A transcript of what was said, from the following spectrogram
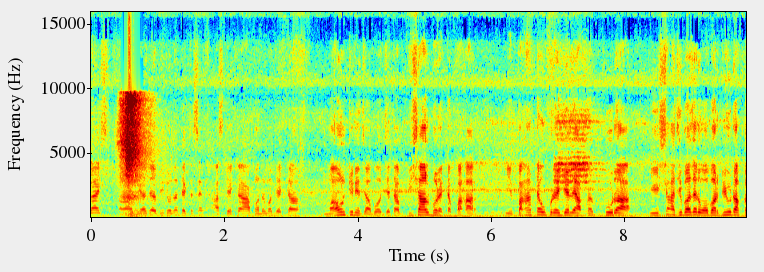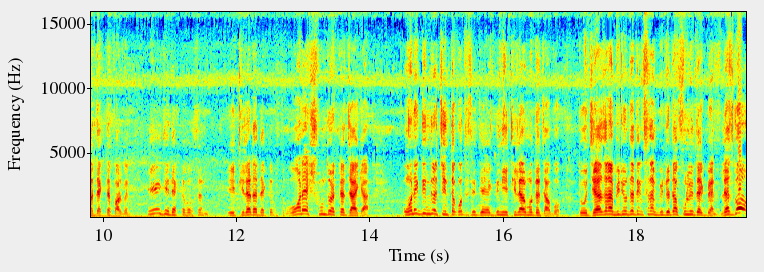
Guys যা যা দেখতেছেন, আজকে একটা আপনাদের মধ্যে একটা মাউন্টেনে যাব, যেটা বিশাল বড় একটা পাহাড়। এই পাহাড়টা উপরে গেলে আপনার পুরা এই সাজিবাজার ওভার ভিউটা আপনার দেখতে পারবেন। এই যে দেখতে পাচ্ছেন, এই টিলাটা দেখতে পাচ্ছেন, অনেক সুন্দর একটা জায়গা। অনেক দিন ধরে চিন্তা করতেছি যে একদিন এই টিলার মধ্যে যাব। তো যারা যারা ভিডিওটা দেখছেন ভিডিওটা ফুলি দেখবেন। লেটস গো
